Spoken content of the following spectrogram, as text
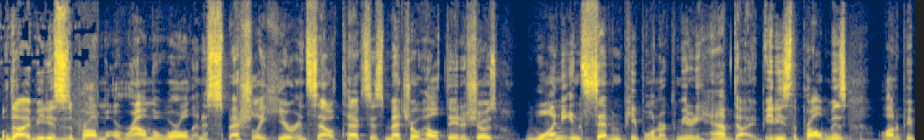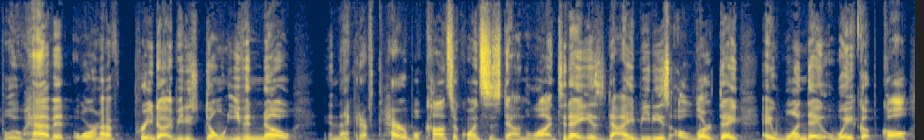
Well, diabetes is a problem around the world and especially here in South Texas. Metro Health data shows one in seven people in our community have diabetes. The problem is a lot of people who have it or have prediabetes don't even know and that could have terrible consequences down the line. Today is Diabetes Alert Day, a one-day wake-up call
